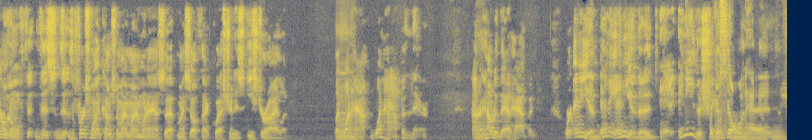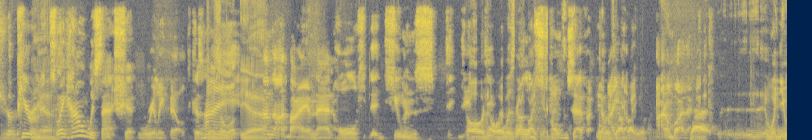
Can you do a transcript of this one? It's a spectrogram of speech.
I don't know if the, this the, first one that comes to my mind when I ask that myself that question is Easter Island. Like what mm. hap- what happened there? How, mm. how did that happen? Or any of any any of the any of the shit like a like the- Stonehenge. the Or, pyramids. Yeah. Like, how was that shit really built? Because I, lo- yeah. I'm not buying that whole uh, humans. Uh, oh, no, it was done rolling by humans. stones. That, It was I, don't, by humans. I don't buy that. that uh, when you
